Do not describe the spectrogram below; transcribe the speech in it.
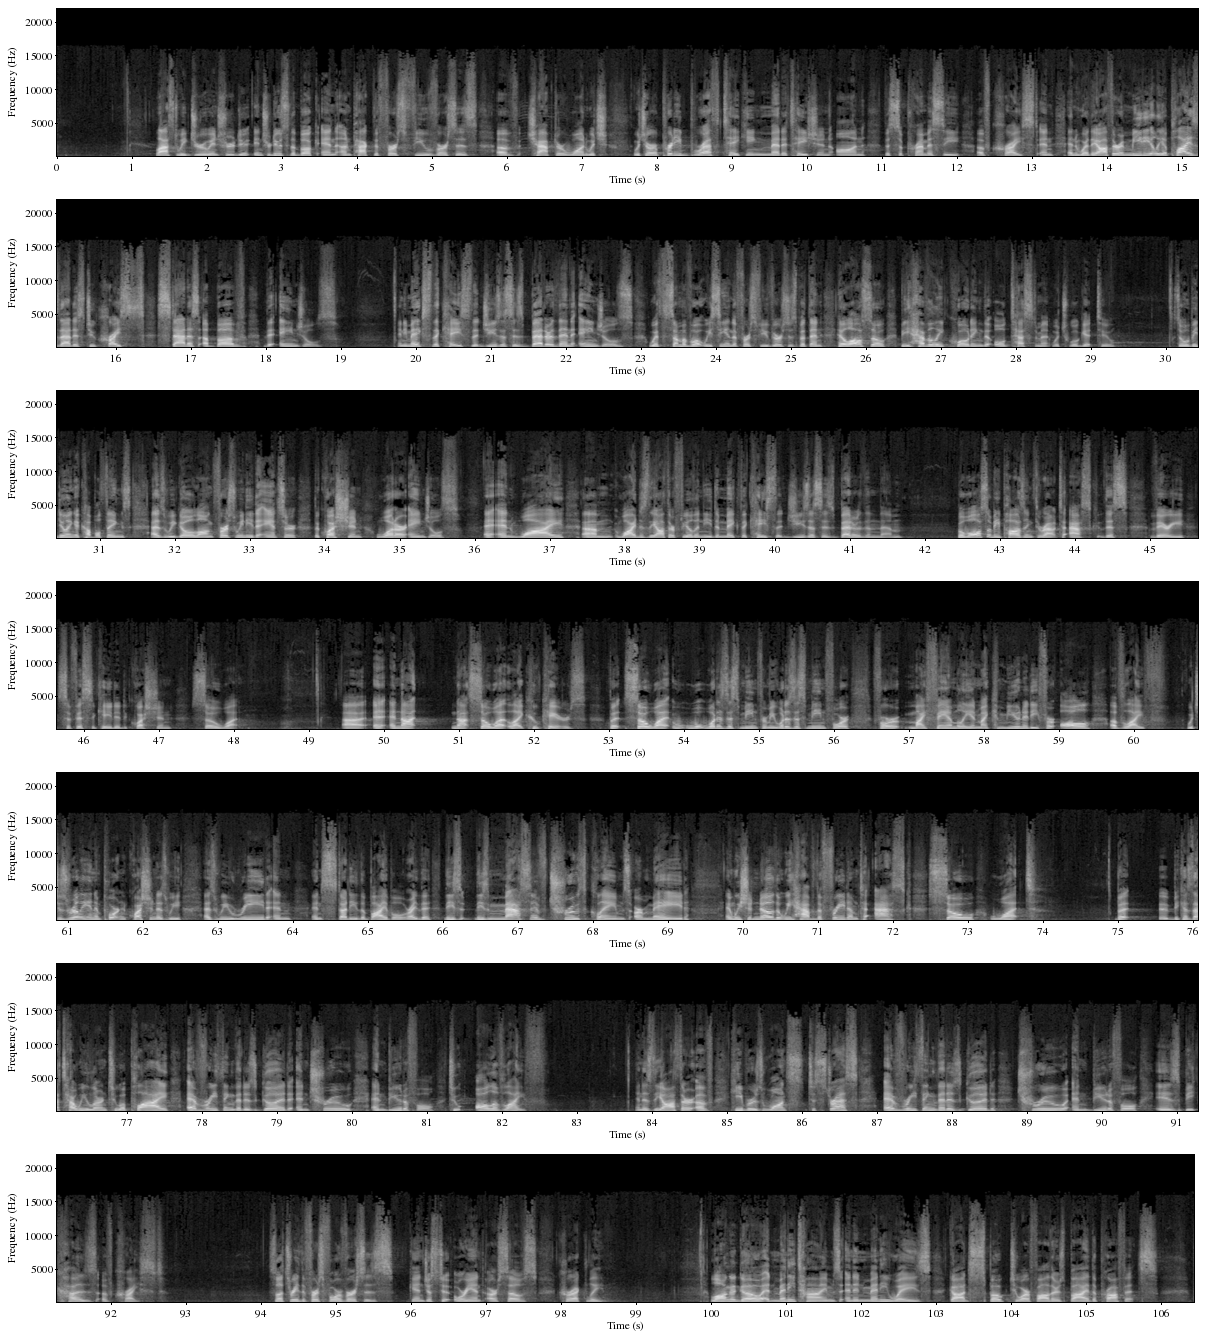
Last week, Drew introdu- introduced the book and unpacked the first few verses of chapter one, which which are a pretty breathtaking meditation on the supremacy of Christ. And, and where the author immediately applies that is to Christ's status above the angels. And he makes the case that Jesus is better than angels with some of what we see in the first few verses, but then he'll also be heavily quoting the Old Testament, which we'll get to. So we'll be doing a couple things as we go along. First, we need to answer the question what are angels? And why, um, why does the author feel the need to make the case that Jesus is better than them? But we'll also be pausing throughout to ask this very sophisticated question so what? Uh, and, and not, not so what, like who cares, but so what, what does this mean for me? What does this mean for, for my family and my community, for all of life? Which is really an important question as we as we read and and study the bible right? The, these these massive truth claims are made and we should know that we have the freedom to ask so what? But uh, because that's how we learn to apply everything that is good and true and beautiful to all of life and as the author of Hebrews wants to stress, everything that is good, true, and beautiful is because of Christ. So let's read the first four verses again, just to orient ourselves correctly. Long ago, at many times and in many ways, God spoke to our fathers by the prophets.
